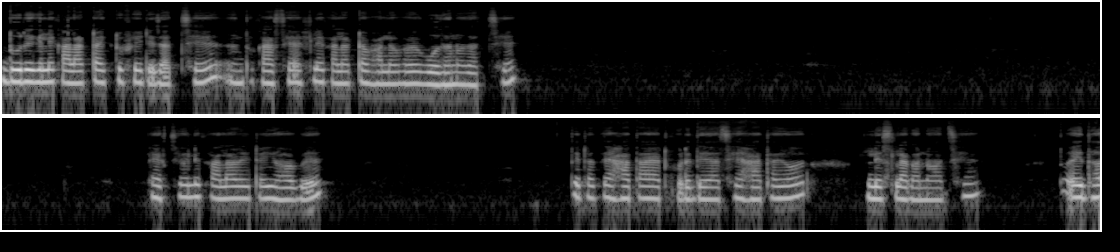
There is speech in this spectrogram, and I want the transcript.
দূরে গেলে কালারটা একটু ফেটে যাচ্ছে, তো কাছে আসলে কালারটা ভালোভাবে বোঝানো যাচ্ছে। অ্যাকচুয়ালি কালার এটাই হবে। এটাতে হাতা অ্যাড করে দেওয়া আছে, হাতায়ও লেস লাগানো আছে। তো এই ধর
